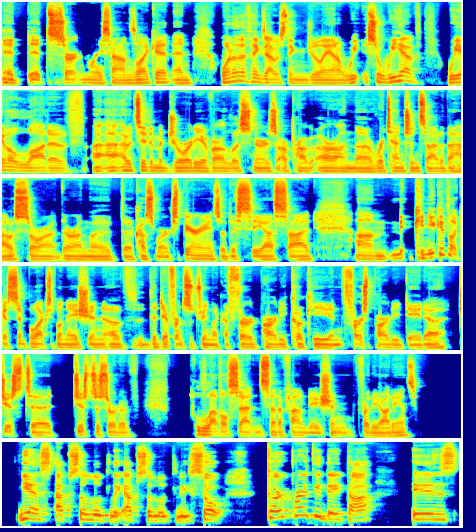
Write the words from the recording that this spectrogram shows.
it it certainly sounds like it. And one of the things I was thinking, Juliana, we so we have we have a lot of I would say the majority of our listeners are prob- are on the retention side of the house, or they're on the, the customer experience or the CS side. Um, can you give like a simple explanation of the difference between like a third party cookie and first party data, just to just to sort of level set and set a foundation for the audience? Yes, absolutely, absolutely. So third party data is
